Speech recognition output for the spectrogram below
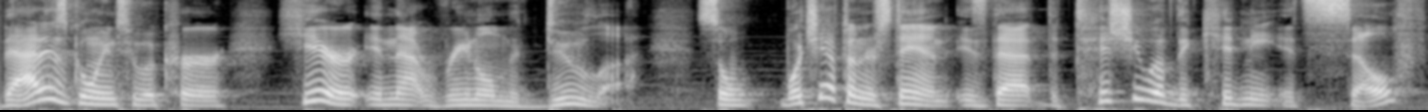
that is going to occur here in that renal medulla. So what you have to understand is that the tissue of the kidney itself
